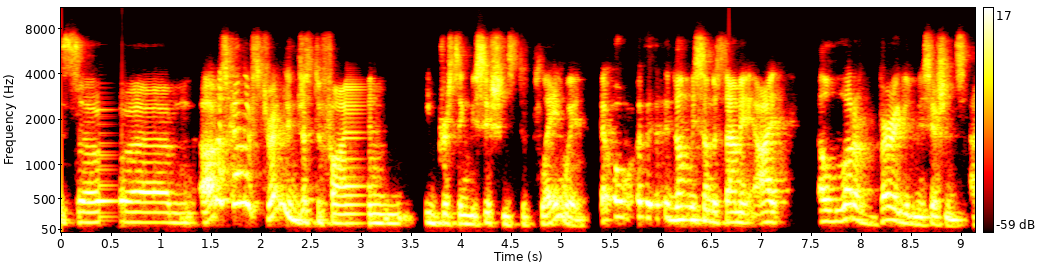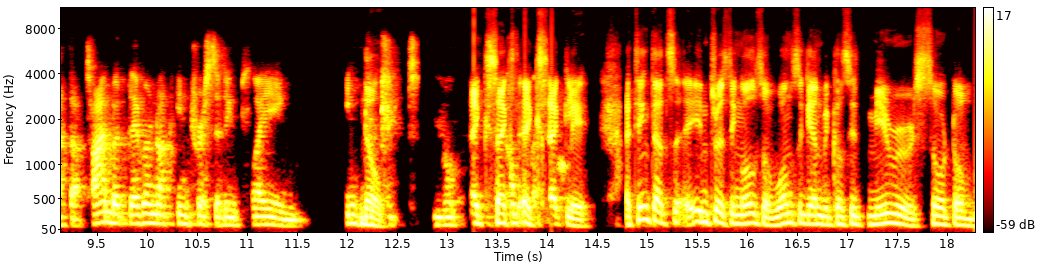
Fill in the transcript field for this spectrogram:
so um, I was kind of struggling just to find interesting musicians to play with. Oh, don't misunderstand me. I a lot of very good musicians at that time, but they were not interested in playing. No, you know, exactly. Exactly. I think that's interesting. Also, once again, because it mirrors sort of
